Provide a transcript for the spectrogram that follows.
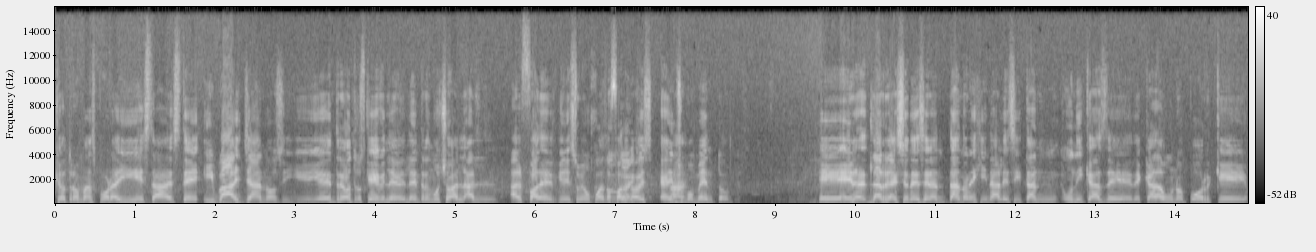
¿qué otro más por ahí está? Este Ibai Llanos y, y entre otros que le, le entran mucho al, al, al que estuvieron jugando Fall Guys. Guys en Ajá. su momento. Eh, era- las reacciones eran tan originales y tan únicas de, de cada uno porque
